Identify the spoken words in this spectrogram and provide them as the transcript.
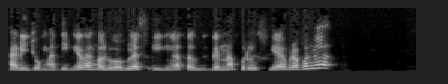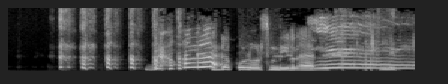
hari Jumat ini tanggal 12 ingat atau genap berusia berapa nggak? Berapa nggak? 39.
